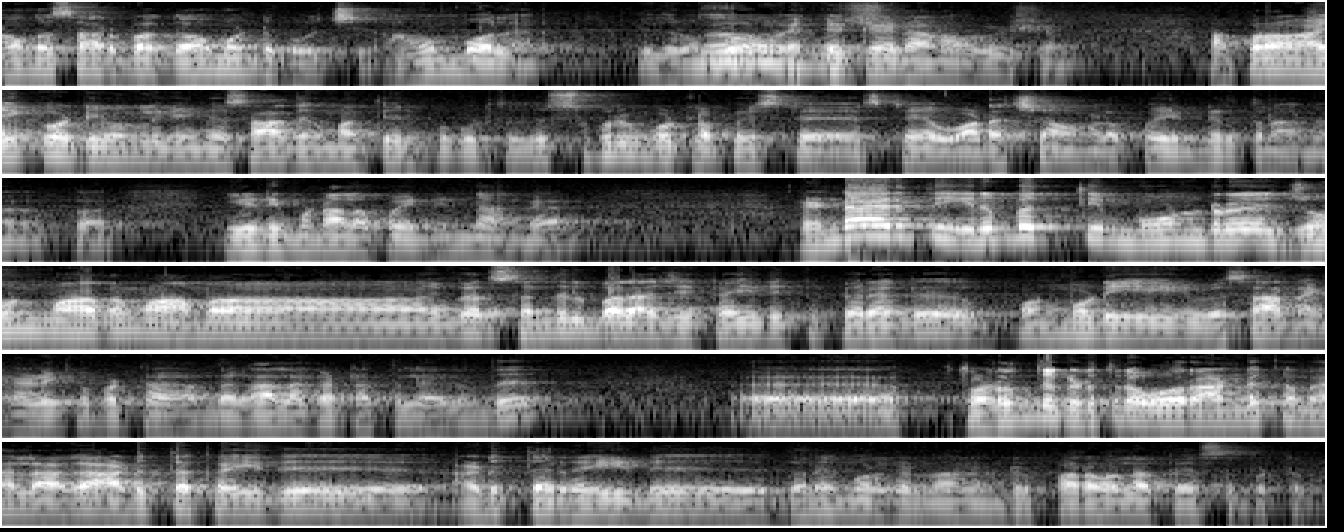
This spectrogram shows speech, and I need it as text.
அவங்க சார்பாக கவர்மெண்ட் போச்சு. அவன் போல. இது ரொம்ப வெக்கக்கேடான ஒரு விஷயம். அப்புறம் ஹைகோர்ட் இவங்களுக்கு இங்கே சாதகமாக தீர்ப்பு கொடுத்தது. சுப்ரீம் கோர்ட்டில் போய் ஸ்டே ஸ்டே உடச்சி அவங்கள போய் நிறுத்தினாங்க. இப்போ இடி முன்னால் போய் நின்னாங்க. ரெண்டாயிரத்தி இருபத்தி மூன்று ஜூன் மாதம் அம இவர் செந்தில் பாலாஜி கைதுக்கு பிறகு பொன்முடி விசாரணைக்கு அழைக்கப்பட்ட அந்த காலகட்டத்திலிருந்து தொடர்ந்து கிட்டத்தட்ட ஓராண்டுக்கு மேலாக அடுத்த கைது அடுத்த ரெய்டு துரைமுருகன் தான் என்று பரவலாக பேசப்பட்டது.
